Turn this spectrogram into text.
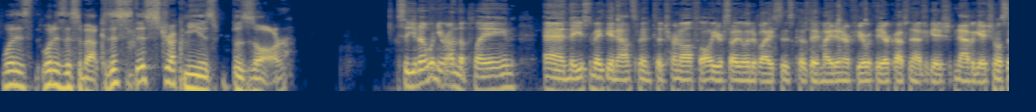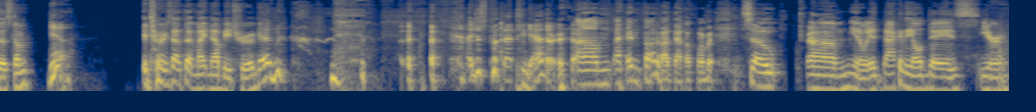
what is what is this about? Because this this struck me as bizarre. So you know when you're on the plane and they used to make the announcement to turn off all your cellular devices because they might interfere with the aircraft's navigation navigational system. Yeah. It turns out that might now be true again. I just put that together. Um, I hadn't thought about that before, but so um, you know, it, back in the old days, your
